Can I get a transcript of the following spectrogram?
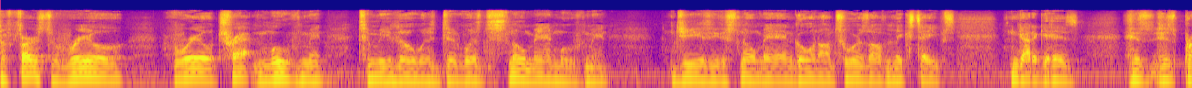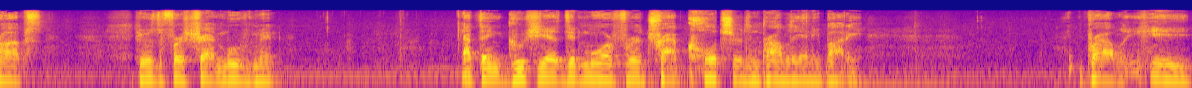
The first real, real trap movement to me though was was the Snowman movement. Jeezy the Snowman going on tours off mixtapes. You got to get his his his props. He was the first trap movement. I think Gucci has did more for a trap culture than probably anybody. Probably he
